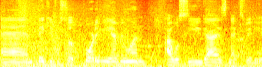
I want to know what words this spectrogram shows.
And thank you for supporting me, everyone. I will see you guys next video.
